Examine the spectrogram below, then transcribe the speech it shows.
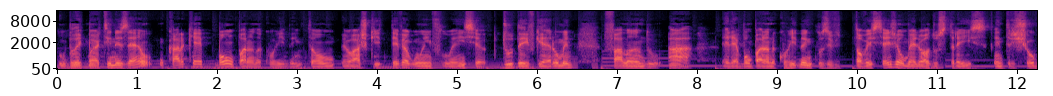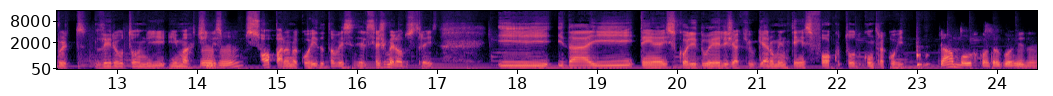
o Blake Martinez é um cara que é bom parando a corrida. Então, eu acho que teve alguma influência do Dave Gettleman falando: ah, ele é bom parando a corrida, inclusive talvez seja o melhor dos três, entre Schobert, Littleton e, e Martinez, uhum. só parando a corrida, talvez ele seja o melhor dos três. E, e daí tenha escolhido ele, já que o Gettleman tem esse foco todo contra a corrida. Tem amor contra a corrida.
